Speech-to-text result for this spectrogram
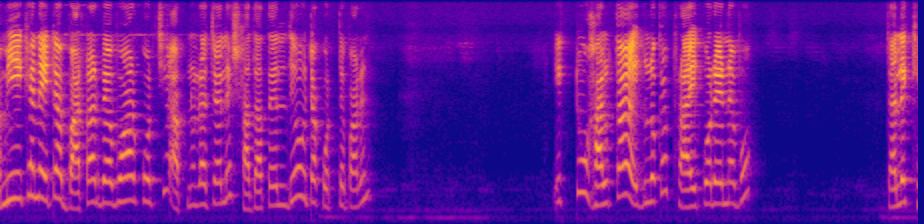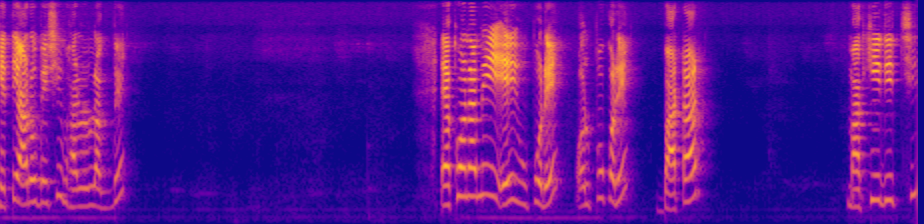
আমি এখানে এটা বাটার ব্যবহার করছি, আপনারা চাইলে সাদা তেল দিয়েও এটা করতে পারেন। একটু হালকা এগুলোকে ফ্রাই করে নেব। তাহলে খেতে আরও বেশি ভালো লাগবে। এখন আমি এই উপরে অল্প করে বাটার মাখিয়ে দিচ্ছি।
